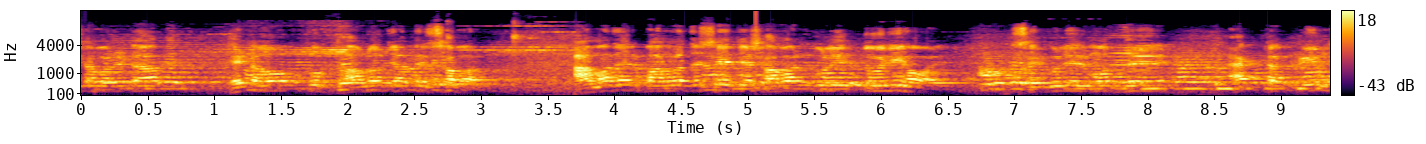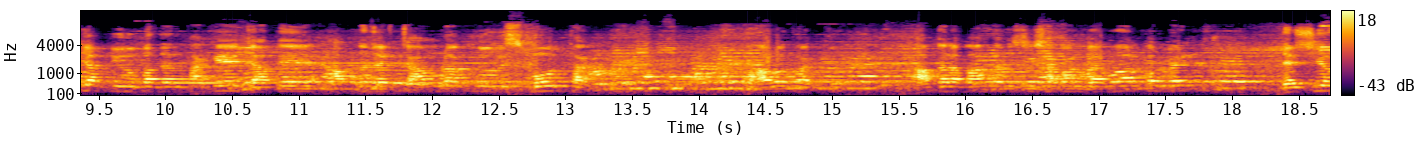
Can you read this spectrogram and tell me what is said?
সাবান এটা, এটাও খুব ভালো জাতের সাবান। আমাদের বাংলাদেশে যে সাবানগুলি তৈরি হয়, সেগুলির মধ্যে একটা ক্রিম জাতীয় উপাদান থাকে, যাতে আপনাদের চামড়া খুব স্মুথ থাকে ভালো থাকবে। আপনারা বাংলাদেশি সাবান ব্যবহার করবেন দেশীয়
